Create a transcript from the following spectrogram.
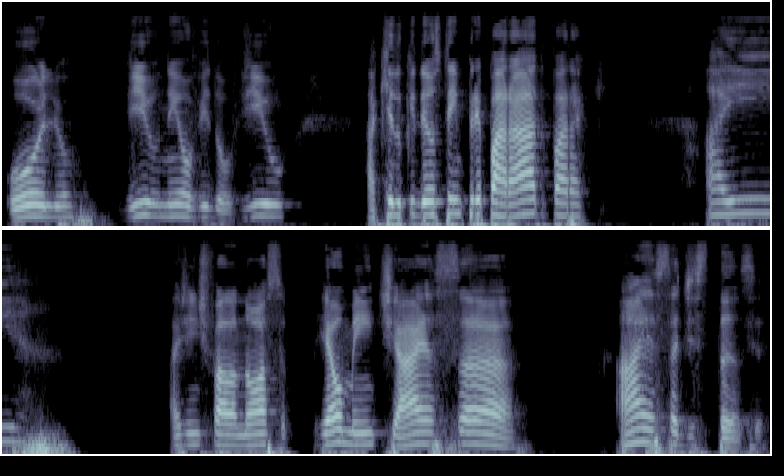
olho viu, nem ouvido ouviu, aquilo que Deus tem preparado para. Aí a gente fala, nossa, realmente há essa há essa distância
